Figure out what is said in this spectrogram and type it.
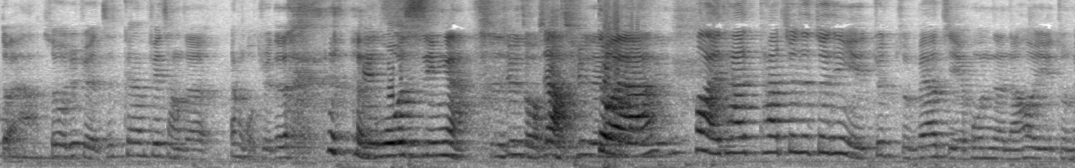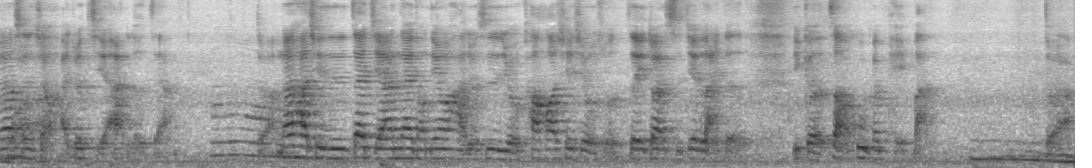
对啊，所以我就觉得这个非常的让我觉得 很窝心啊，持续走下去的。对啊，后来他他就是最近也就准备要结婚了，然后也准备要生小孩，就结案了这样。对啊，那他其实，在结案那一通电话，他就是有好好谢谢我说这一段时间来的一个照顾跟陪伴。对啊，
